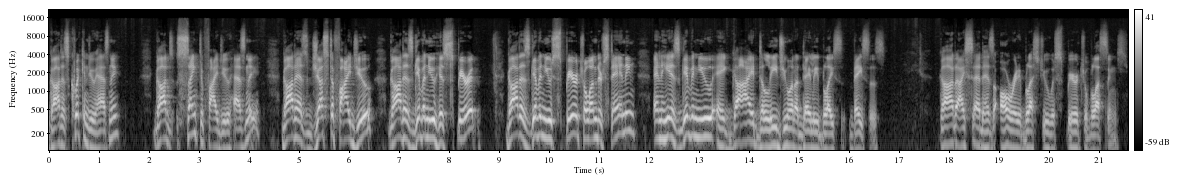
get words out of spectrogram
God has quickened you, hasn't He? God sanctified you, hasn't He? God has justified you. God has given you His Spirit. God has given you spiritual understanding, and He has given you a guide to lead you on a daily basis. God, I said, has already blessed you with spiritual blessings.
